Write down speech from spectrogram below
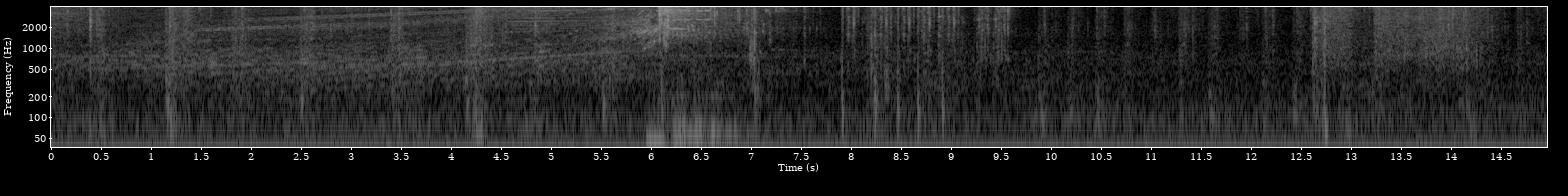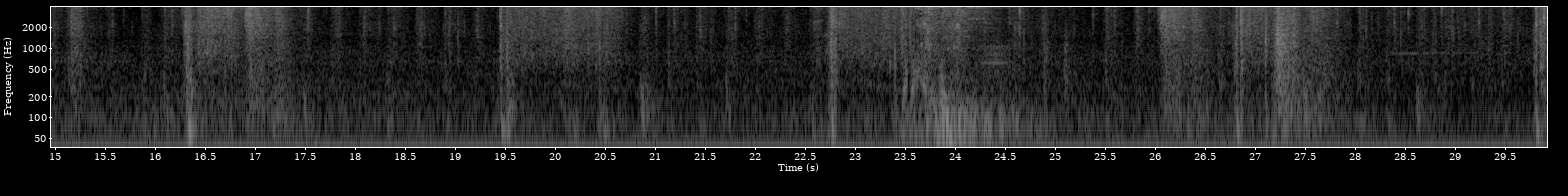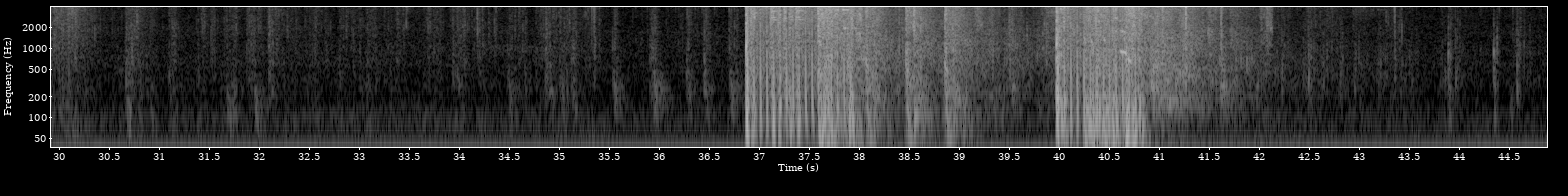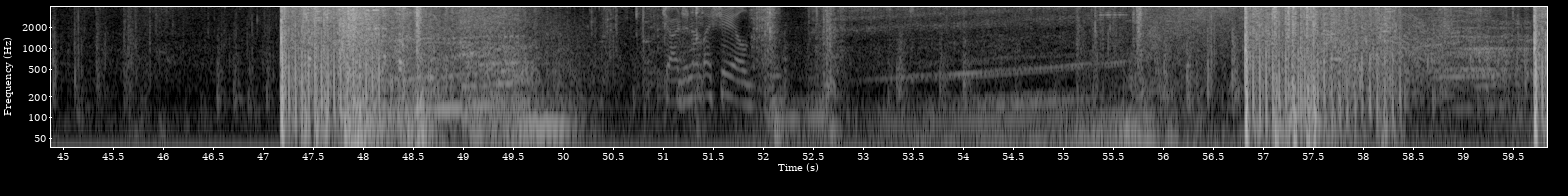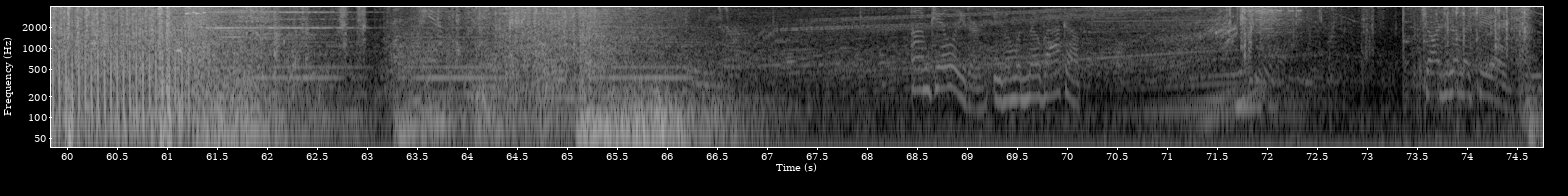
Charging up my shields. I'm kill leader, even backup. Charging up my shields.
